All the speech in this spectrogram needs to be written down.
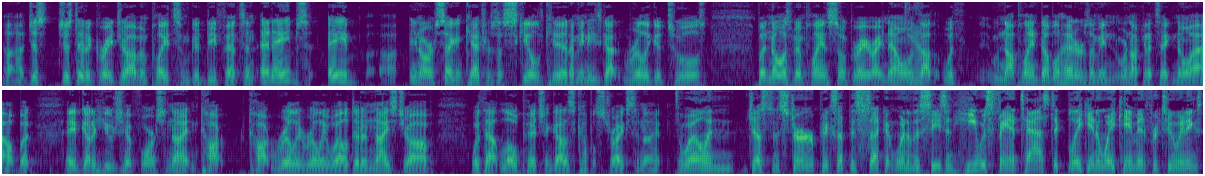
Uh, just just did a great job and played some good defense. And and Abe's Abe, uh, you know, our second catcher is a skilled kid. I mean, he's got really good tools. But Noah's been playing so great right now without yeah. with not playing double headers. I mean, we're not going to take Noah out, but Abe got a huge hit for us tonight and caught caught really really well. Did a nice job with that low pitch and got us a couple strikes tonight. Well, and Justin Sterner picks up his second win of the season. He was fantastic. Blake Inouye came in for two innings,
